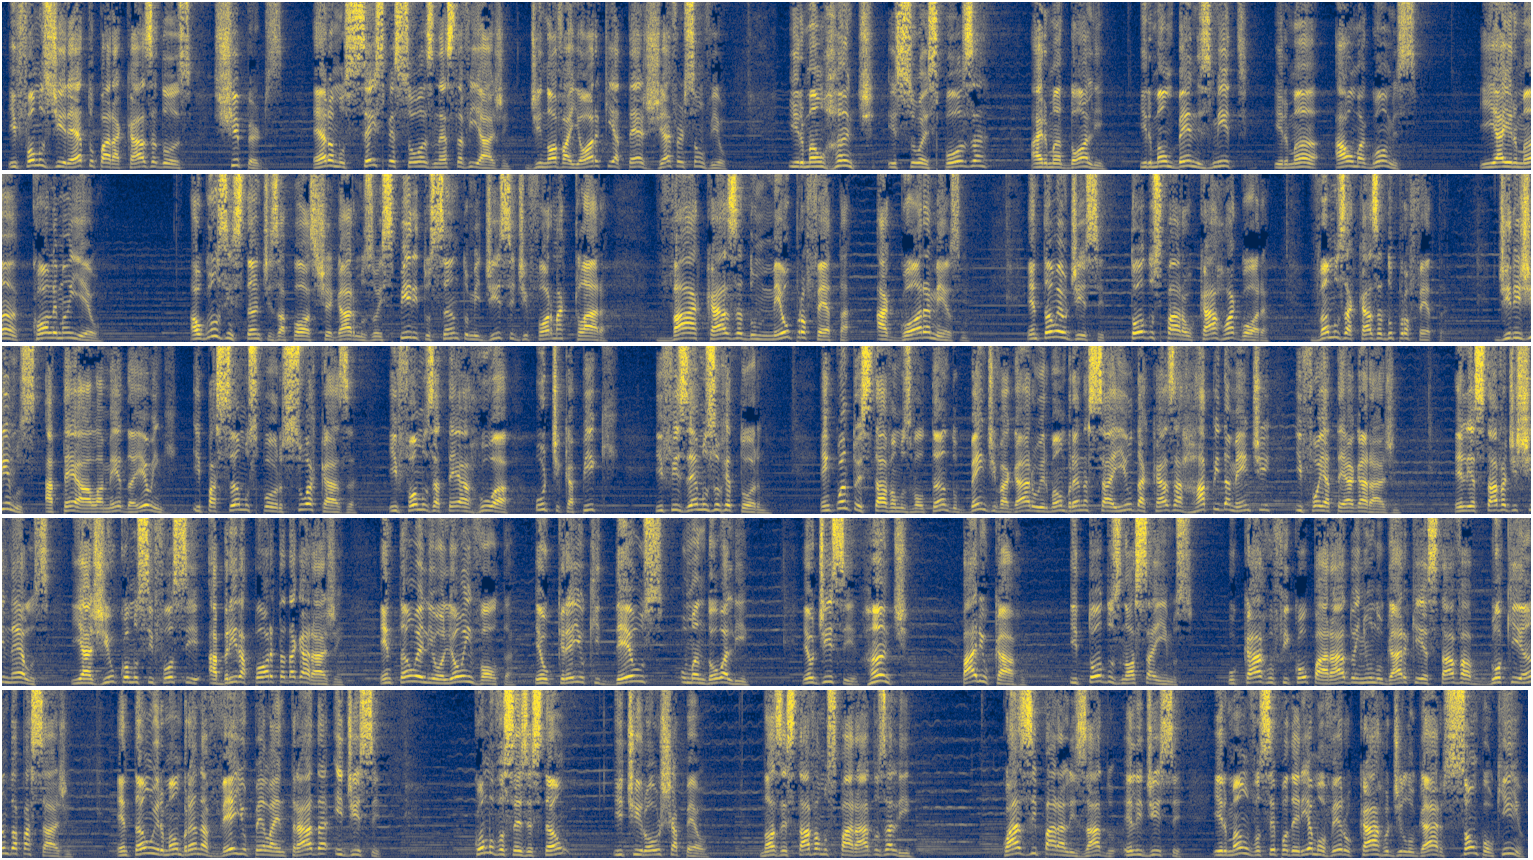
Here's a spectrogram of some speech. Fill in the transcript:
e fomos direto para a casa dos Shepherds. Éramos seis pessoas nesta viagem, de Nova York até Jeffersonville irmão Hunt e sua esposa, a irmã Dolly, irmão Ben Smith, irmã Alma Gomes e a irmã Coleman e eu. Alguns instantes após chegarmos, o Espírito Santo me disse de forma clara: vá à casa do meu profeta, agora mesmo. Então eu disse: Todos para o carro agora. Vamos à casa do profeta. Dirigimos até a Alameda Ewing e passamos por sua casa e fomos até a rua Uticapik e fizemos o retorno. Enquanto estávamos voltando, bem devagar, o irmão Brana saiu da casa rapidamente e foi até a garagem. Ele estava de chinelos e agiu como se fosse abrir a porta da garagem então ele olhou em volta. Eu creio que Deus o mandou ali. Eu disse: Hunt, pare o carro. E todos nós saímos. O carro ficou parado em um lugar que estava bloqueando a passagem. Então o irmão Brana veio pela entrada e disse: Como vocês estão? E tirou o chapéu. Nós estávamos parados ali. Quase paralisado, ele disse: Irmão, você poderia mover o carro de lugar só um pouquinho?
